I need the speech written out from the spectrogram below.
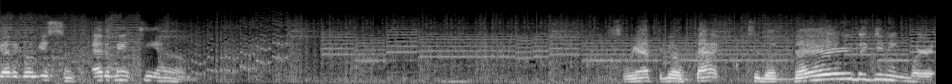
Gotta go get some adamantium. So we have to go back to the very beginning where it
